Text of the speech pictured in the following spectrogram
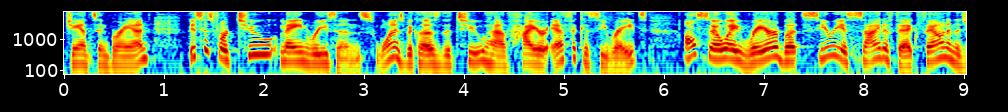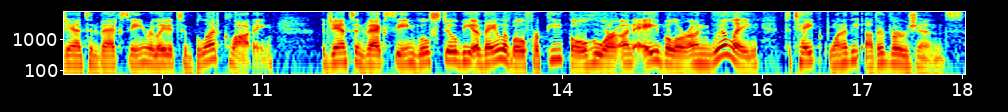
Janssen brand. This is for two main reasons. One is because the two have higher efficacy rates. Also, a rare but serious side effect found in the Janssen vaccine related to blood clotting. The Janssen vaccine will still be available for people who are unable or unwilling to take one of the other versions.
